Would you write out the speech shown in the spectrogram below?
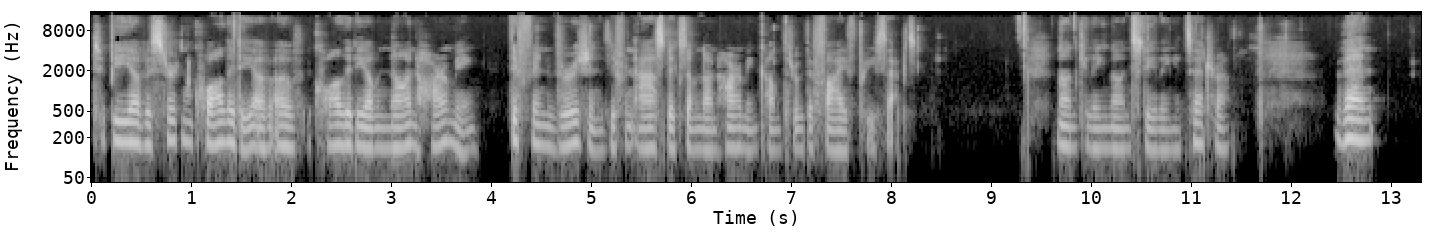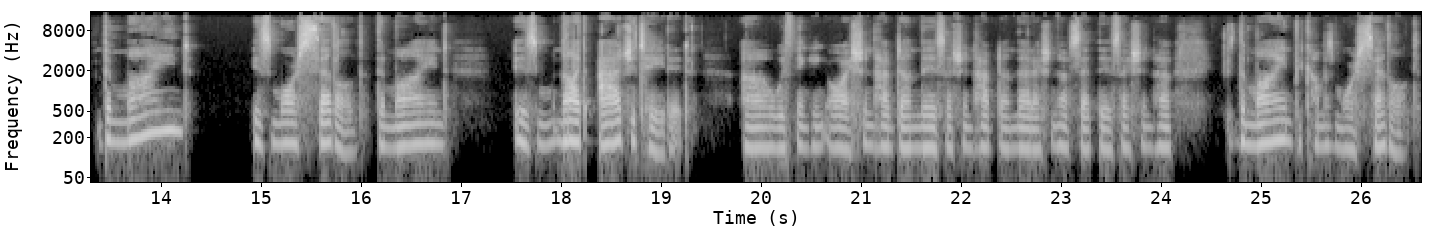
to be of a certain quality, of, of quality of non-harming, different versions, different aspects of non-harming come through the five precepts. Non-killing, non-stealing, etc. Then the mind is more settled. The mind is not agitated uh, with thinking, oh, I shouldn't have done this, I shouldn't have done that, I shouldn't have said this, I shouldn't have. The mind becomes more settled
